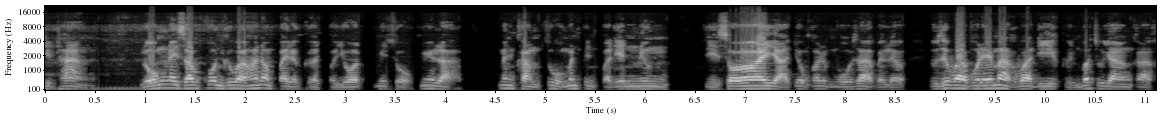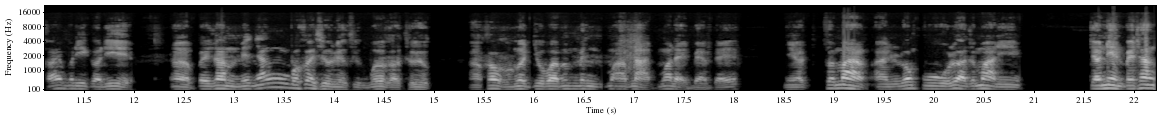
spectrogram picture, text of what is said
จิตทาง หลงในสัพคนคือว่าถ้านำไปแล้วเกิดประโยชน์มีโชคมีลาภมันคำสู้มันเป็นประเด็นหนึ่งที่ซอยญาติโยมเขาบูชาไปแล้ว รู้สึกว่าผู้ใดมากว่าดีขึ้นวัตถุอย่างค้าขายบ่ดีก็ดี เออไปทำเม็ดยังบ่เคยซื้อเลขซื้อเบอร์ก็ถูกอ่าเขาก็เงินอยู่ว่ามันเป็นอำนาจมาได้แบบใดเนี่ยส่วนมากอ่าหลวงปู่หรืออาตมานี่จะเน้นไปทั้ง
